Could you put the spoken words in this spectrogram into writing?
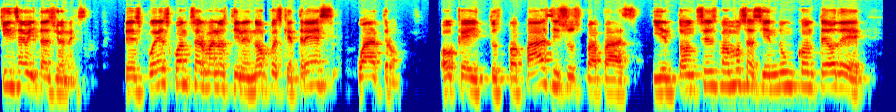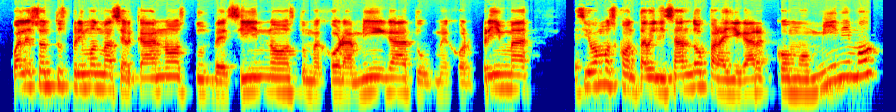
15 habitaciones. Después, ¿cuántos hermanos tienes? No, pues que 3, 4. Ok, tus papás y sus papás. Y entonces vamos haciendo un conteo de cuáles son tus primos más cercanos, tus vecinos, tu mejor amiga, tu mejor prima. Así vamos contabilizando para llegar como mínimo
